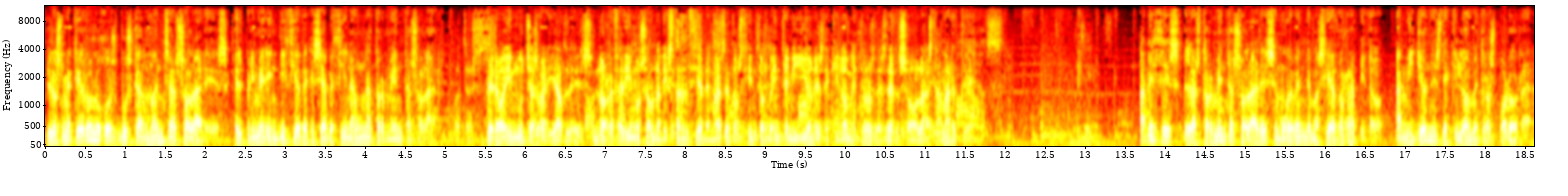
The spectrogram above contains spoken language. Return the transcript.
Los meteorólogos buscan manchas solares, el primer indicio de que se avecina una tormenta solar. Pero hay muchas variables. Nos referimos a una distancia de más de 220 millones de kilómetros desde el Sol hasta Marte. A veces, las tormentas solares se mueven demasiado rápido, a millones de kilómetros por hora.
